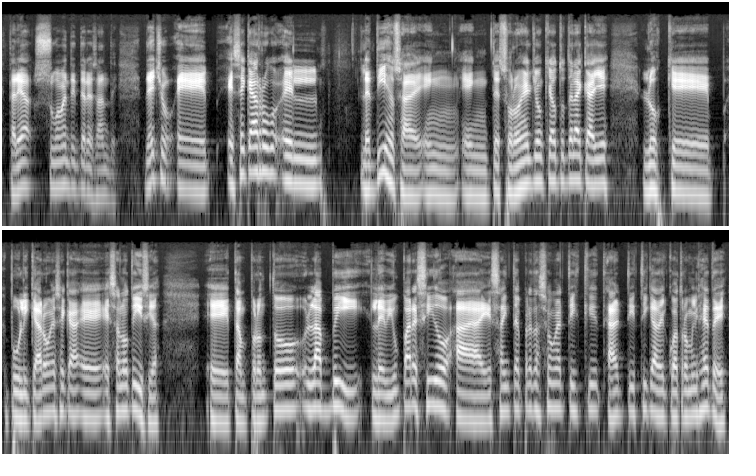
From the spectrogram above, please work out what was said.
estaría sumamente interesante. De hecho, eh, ese carro, el, les dije, o sea, en, en en el Junkie Autos de la calle, los que publicaron ese, eh, esa noticia, eh, tan pronto las vi, le vi un parecido a esa interpretación artística del 4000 GT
